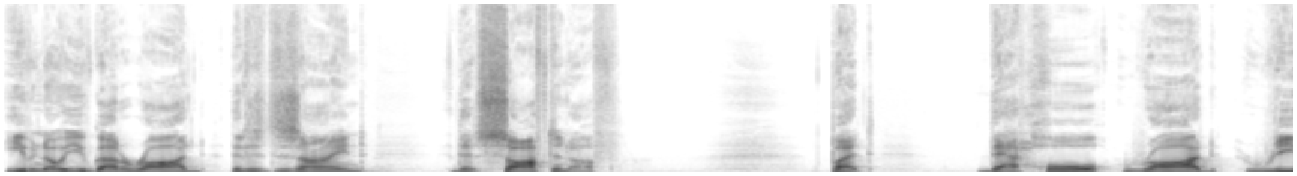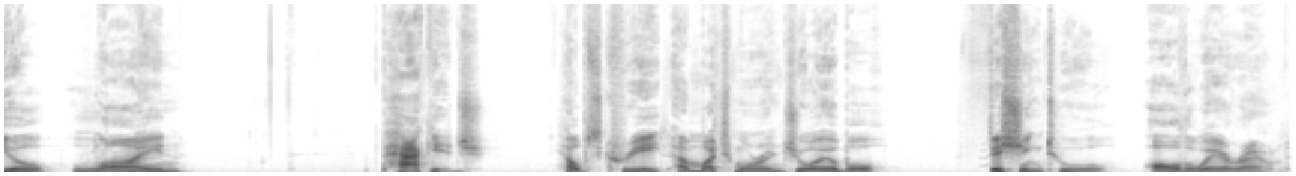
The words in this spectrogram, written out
even though you've got a rod that is designed that's soft enough. But that whole rod, reel, line package helps create a much more enjoyable fishing tool all the way around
